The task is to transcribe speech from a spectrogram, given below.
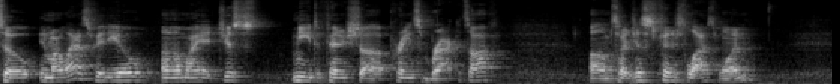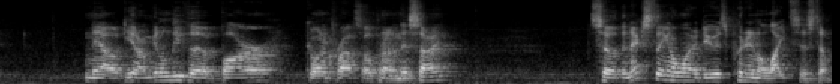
So in my last video, um, I had just need to finish uh, printing some brackets off. Um, so I just finished the last one. Now again, I'm going to leave the bar going across open on this side. So the next thing I want to do is put in a light system.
